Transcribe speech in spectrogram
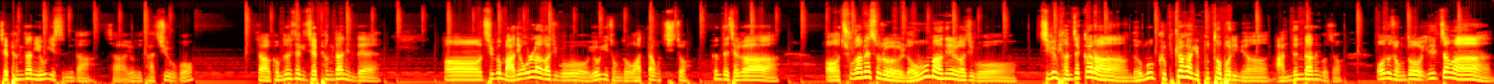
제 평단이 여기 있습니다. 자 여기 다 지우고. 자 검정색이 제 평단인데 어 지금 많이 올라가지고 여기 정도 왔다고 치죠. 근데 제가 어, 추가 매수를 너무 많이 해가지고 지금 현재가랑 너무 급격하게 붙어버리면 안 된다는 거죠. 어느 정도 일정한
